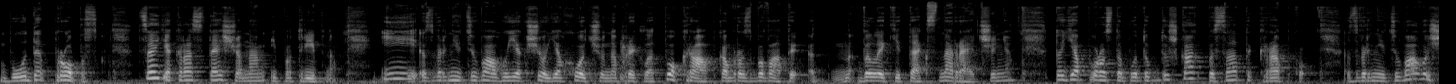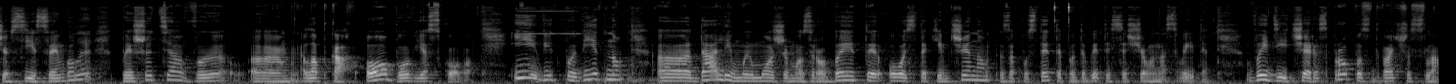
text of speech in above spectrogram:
буде пропуск. Це якраз те, що нам і потрібно. І зверніть увагу, якщо я хочу, наприклад, по крапкам розбивати е, великий текст на речення, то я просто буду в дужках писати крапку. Зверніть Зверніть увагу, що всі символи пишуться в е, лапках обов'язково. І, відповідно, е, далі ми можемо зробити ось таким чином, запустити, подивитися, що у нас вийде. Введіть через пропуск два числа.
